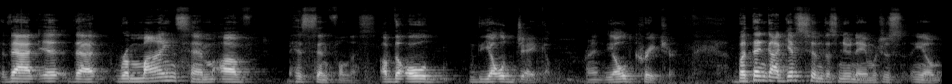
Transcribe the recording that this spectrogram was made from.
that it, that reminds him of his sinfulness, of the old, the old Jacob, right? The old creature. But then God gives him this new name, which is, you know,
